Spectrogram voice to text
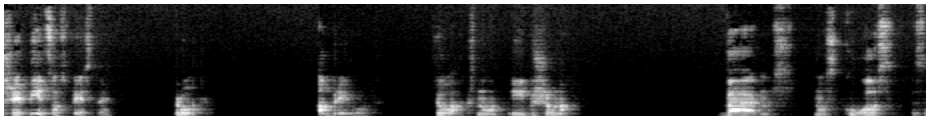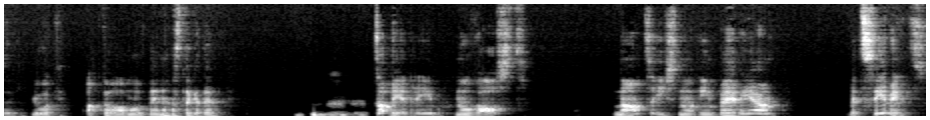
šie pieci apspiestie, proti, atbrīvot cilvēkus no īpašuma, bērnus no skolas, tas ir ļoti aktuāli mūsdienās tagad. Ir sabiedrību no valsts, nācijas no impērijām, bet sievietes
